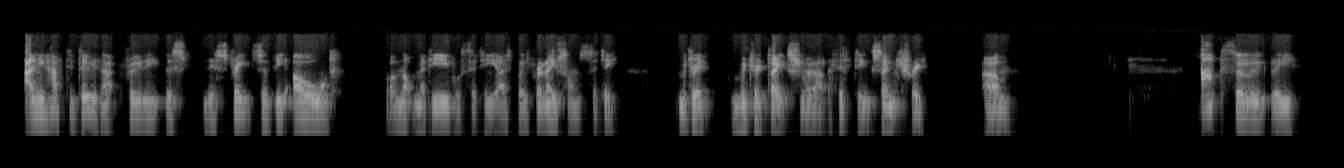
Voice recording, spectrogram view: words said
and you have to do that through the, the, the streets of the old, well, not medieval city, I suppose, Renaissance city. Madrid Madrid dates from about the 15th century. Um, absolutely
